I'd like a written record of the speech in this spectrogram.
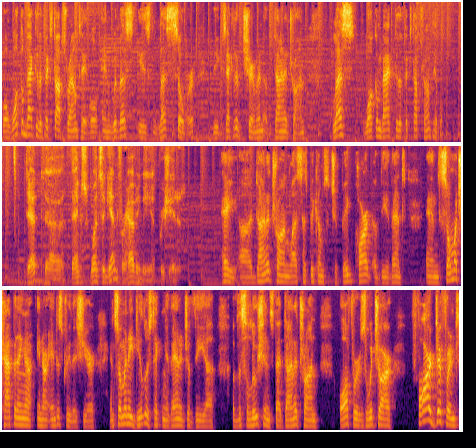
Well, welcome back to the Fixed Ops Roundtable, and with us is Les Silver, the executive chairman of Dynatron. Les, welcome back to the Fixed Ops Roundtable. Ted, uh, thanks once again for having me. Appreciate it. Hey, uh, Dynatron, Les, has become such a big part of the event, and so much happening uh, in our industry this year, and so many dealers taking advantage of the uh, of the solutions that Dynatron offers, which are far different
